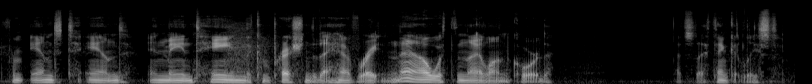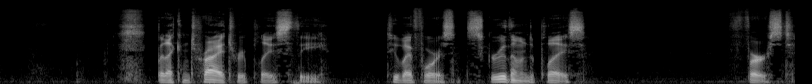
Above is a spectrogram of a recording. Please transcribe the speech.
from end to end and maintain the compression that I have right now with the nylon cord. That's what I think, at least. But I can try to replace the 2x4s, screw them into place first.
